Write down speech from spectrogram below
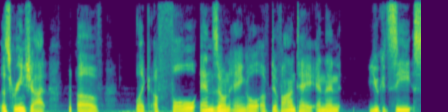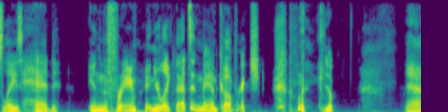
a screenshot of like a full end zone angle of Davante, and then you could see Slay's head in the frame, and you're like, that's in man coverage. Like, Yep. Yeah.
